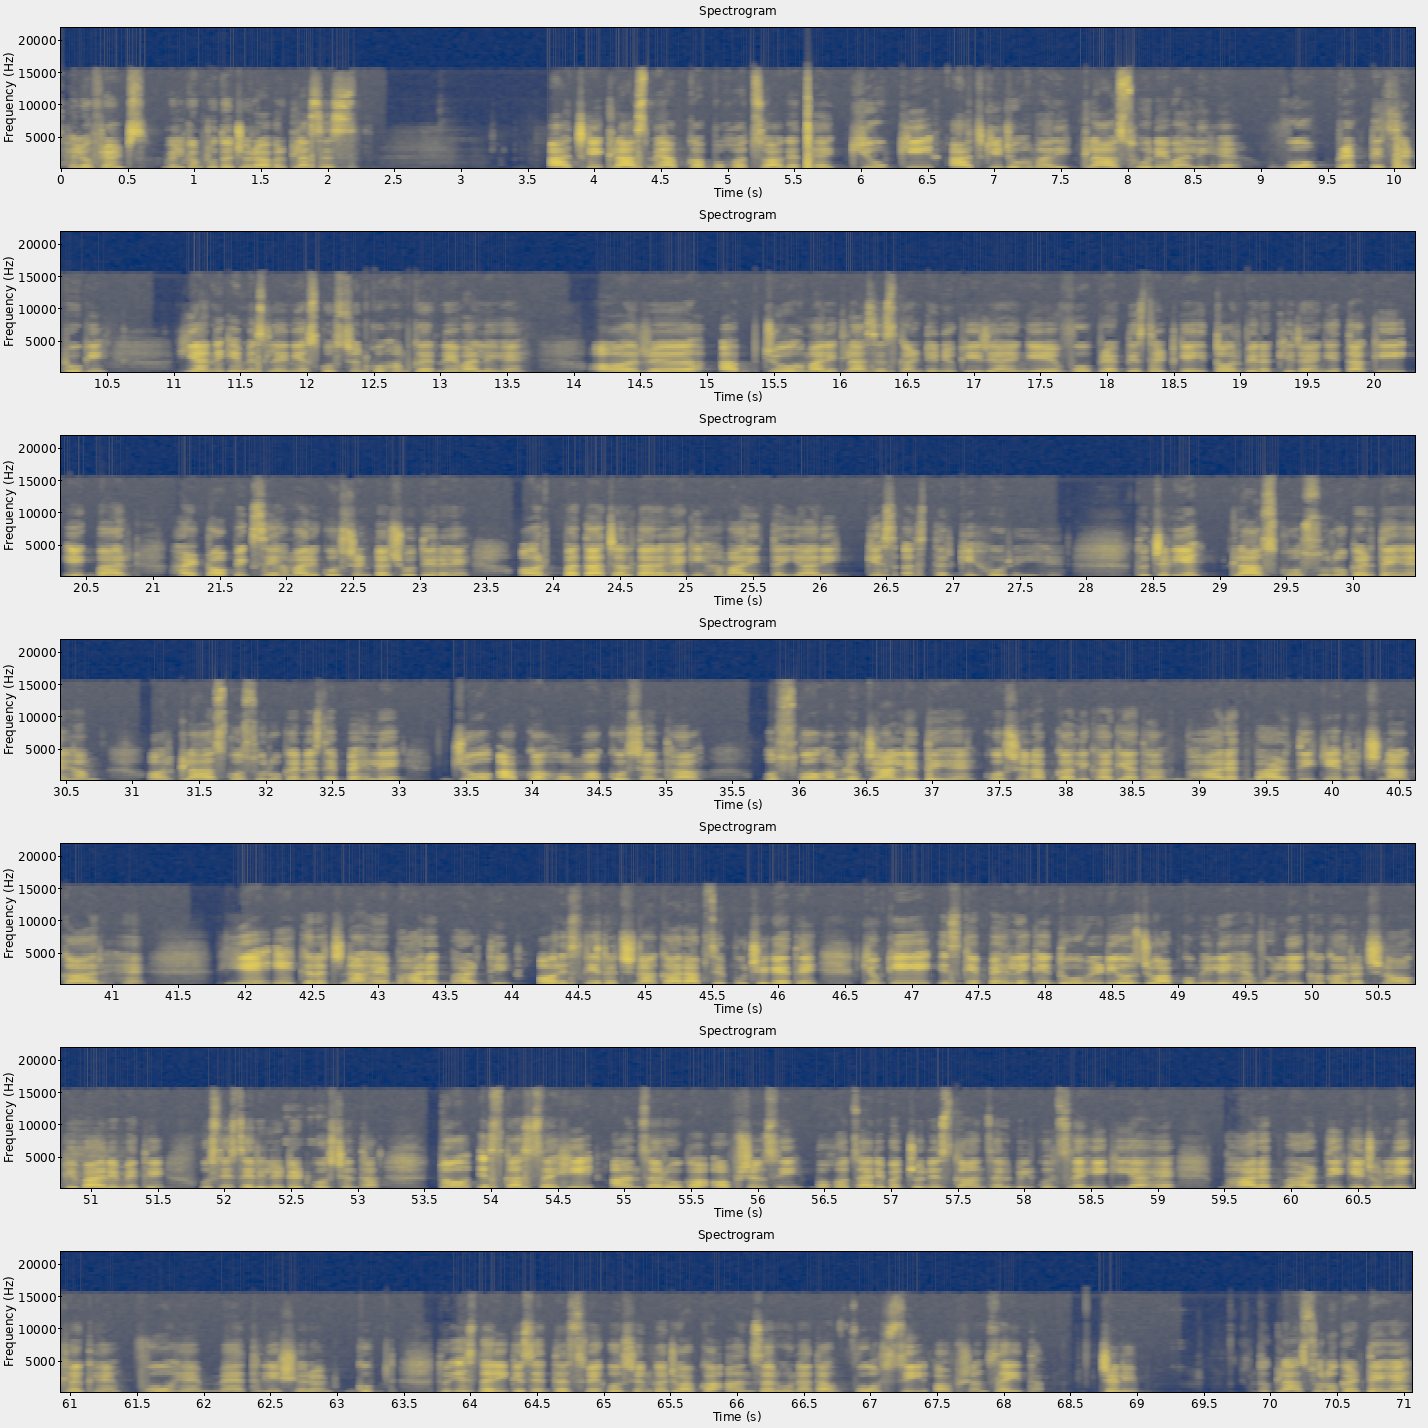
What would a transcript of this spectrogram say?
Hello friends welcome to the Zoravar classes आज की class में आपका बहुत स्वागत है, क्योंकि आज की जो हमारी क्लास होने वाली है, वो प्रैक्टिस सेट होगी। यानी कि मिसलेनियस क्वेश्चन को हम करने वाले हैं। और अब जो हमारी क्लासेस कंटिन्यू की जाएँगे, वो प्रैक्टिस सेट के ही तौर पे रखे जाएँगे, ताकि एक बार हर टॉपिक से हमारे क्वेश्चन टच होते रहें, और पता चलता रहे कि हमारी तैयारी किस स्तर की हो रही है। तो चलिए, क्लास को शुरू करते हैं हम और क्लास को शुरू करने से पहले जो आपका होमवर्क क्वेश्चन था, उसको हम लोग जान लेते हैं। क्वेश्चन आपका लिखा गया था भारत भारती के रचनाकार हैं। ये एक रचना है भारत भारती और इसके रचनाकार आपसे पूछे गए थे, क्योंकि इसके पहले के दो वीडियोस जो आपको मिले हैं, वो लेखक और रचनाओं के बारे में थे, उसी से रिलेटेड क्वेश्चन था। तो इसका सही आंसर होगा ऑप्शन सी बहुत सारे बच्चों ने इसका आंसर बिल्कुल सही किया है। भारत भारती के जो लेखक हैं, वो हैं मैथिली शरण गुप्त। तो इस तरीके से दसवें क्वेश्चन का जो आपका आंसर होना था, वो सी ऑप्शन सही था। चलिए तो क्लास शुरू करते हैं।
